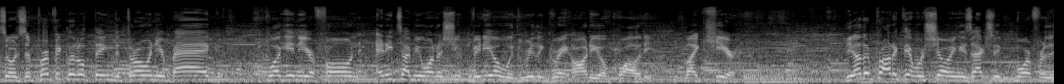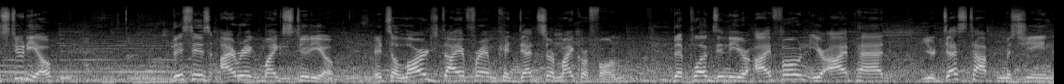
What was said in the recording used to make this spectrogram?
So it's a perfect little thing to throw in your bag, plug into your phone, anytime you want to shoot video with really great audio quality, like here. The other product that we're showing is actually more for the studio. This is iRig Mic Studio. It's a large diaphragm condenser microphone that plugs into your iPhone, your iPad, your desktop machine,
